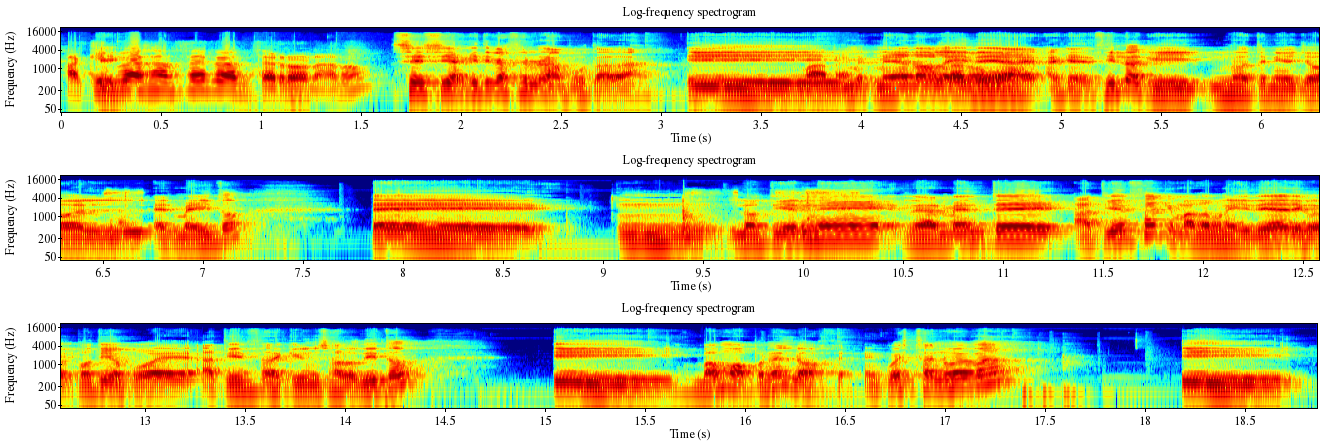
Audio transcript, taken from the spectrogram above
Aquí ¿Qué? vas a hacer la encerrona, ¿no? Sí, sí, aquí te voy a hacer una putada. Y Vale. me, me ha dado la idea, hay que decirlo, aquí no he tenido yo el, el mérito. Eh, mm, lo tiene realmente Atienza, que me ha dado una idea. Digo, pues tío, pues Atienza, de aquí un saludito. Y vamos a ponerlo. Encuesta nueva. Y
